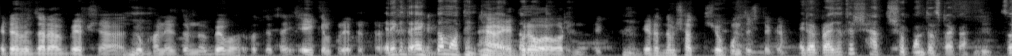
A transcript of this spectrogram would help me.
এটা যারা ব্যবসা দোকানের জন্য ব্যবহার করতে চাই এই ক্যালকুলেটরটা এটা কিন্তু একদম অথেন্টিক হ্যাঁ একবারে অথেন্টিক এটার দাম সাতশো পঞ্চাশ টাকা। এটার প্রাইস হচ্ছে সাতশো পঞ্চাশ টাকা। সো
